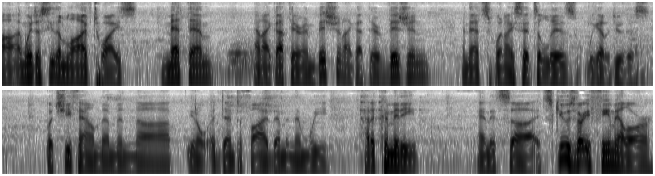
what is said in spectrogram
uh, I went to see them live twice, met them, and I got their ambition, I got their vision, and that's when I said to Liz, "We got to do this." but she found them and uh, you know identified them, and then we had a committee, and it's uh, it skews very female our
